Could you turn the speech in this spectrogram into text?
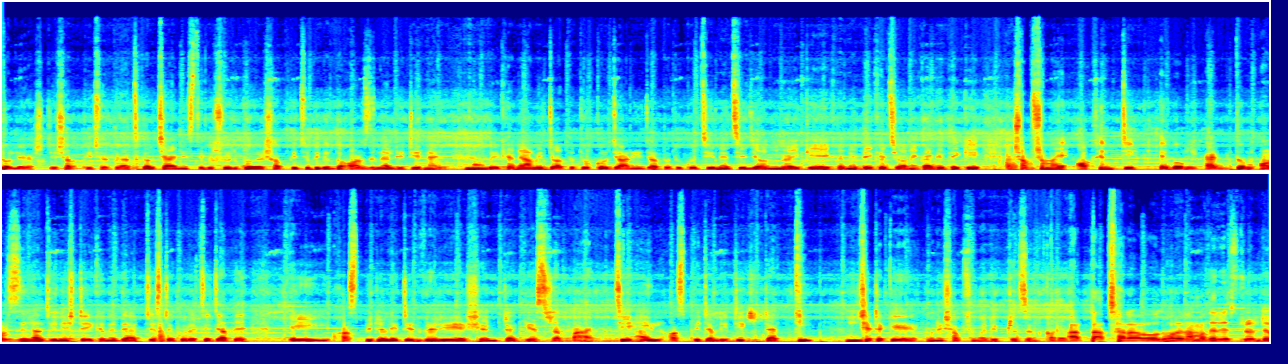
চলে আসছে সবকিছুতে। আজকাল চাইনিজ থেকে শুরু করে সবকিছুতে কিন্তু অরিজিনালিটি নাই। এখানে আমি যতটুকু জানি যতটুকু চিনেছি জন ভাইকে এখানে দেখেছি অনেক আগে থেকে সবসময় অথেন্টিক এবং একদম অরিজিনাল জিনিসটা এখানে দেওয়ার চেষ্টা করেছে যাতে এই হসপিটালিটির ভেরিয়েশনটা গেস্টরা পায়। যে হিল হসপিটালিটিটা কি? সেটাকে উনি সবসময় রিপ্রেজেন্ট করেন। আর তাছাড়াও ধরেন আমাদের রেস্টুরেন্টে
